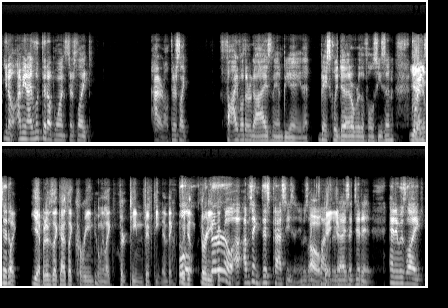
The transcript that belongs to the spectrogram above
you know, I mean I looked it up once there's like I don't know, there's like five other guys in the NBA that basically did it over the full season. Yeah, and it was Granted- like yeah, but it was like guys like Kareem doing like 13 and 15 and like, Well, like 30 no, no, no, no. I, I'm saying this past season. It was like Oh, five okay, other yeah. guys that did it. And it was like,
